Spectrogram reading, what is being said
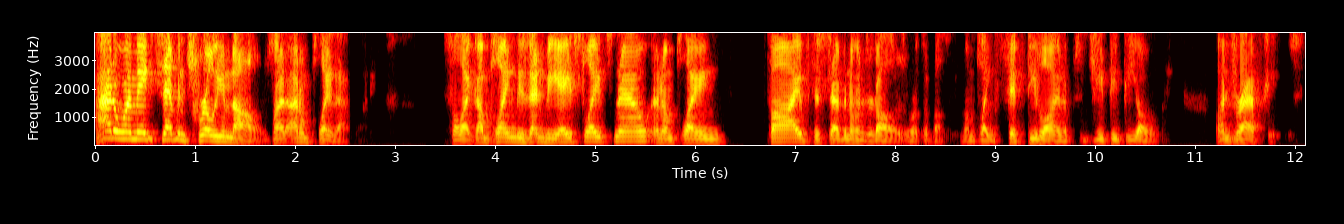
how do I make $7 trillion? I, I don't play that way. So, like, I'm playing these NBA slates now and I'm playing five to $700 worth of volume. I'm playing 50 lineups, GPP only on DraftKings.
